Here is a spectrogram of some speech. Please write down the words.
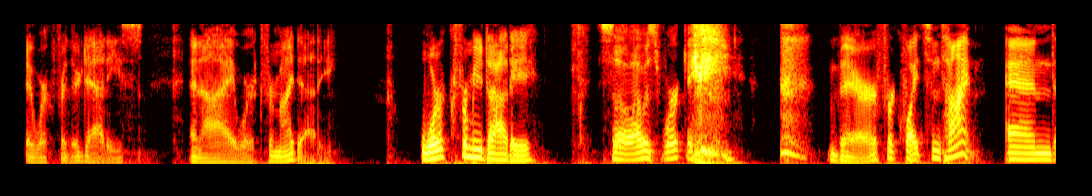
They work for their daddies, and I worked for my daddy. Work for me, daddy. So I was working there for quite some time. And,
